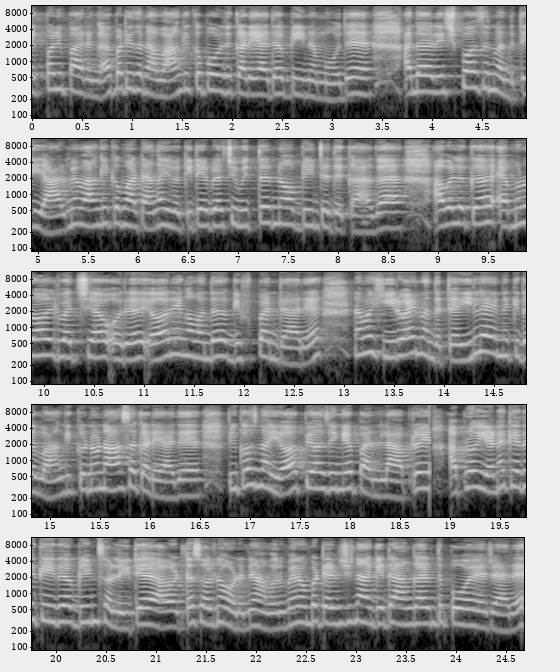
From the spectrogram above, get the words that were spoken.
செக் பண்ணி பாருங்கள் பட் இதை நான் வாங்கிக்க போகிறது கிடையாது அப்படின்னும் போது அந்த ரிச் பர்சன் வந்துட்டு யாருமே வாங்கிக்க மாட்டாங்க. இவகிட்ட எப்படியாச்சும் வித்துடணும் அப்படின்றதுக்காக அவளுக்கு எமரால்டு வச்ச ஒரு இயரிங்கை வந்து கிஃப்ட் பண்ணுறாரு நம்ம ஹீரோயின் வந்துட்டு இல்லை எனக்கு இதை வாங்கிக்கணும்னு ஆசை கிடையாது. பிகாஸ் நான் இயர் பியர்சிங்கே பண்ணல. அப்புறம் அப்புறம் எனக்கு எதுக்கு இது? அப்படின்னு சொல்லிட்டு அவர்கிட்ட சொன்ன உடனே அவருமே ரொம்ப டென்ஷன் ஆகிட்டு அங்கேருந்து போயிடுறாரு.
